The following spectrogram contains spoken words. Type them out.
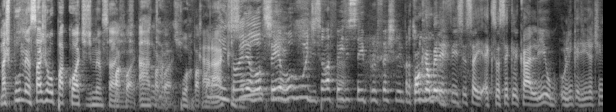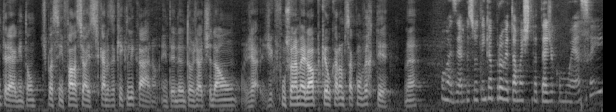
Mas por mensagem ou pacote de mensagem? Pacote, Ah, tá. pacote, Porra, pacote. caraca. então ele errou Gente. feio, errou rude. Se ela fez isso aí pro First Name pra todo Qual que é o mundo. benefício disso aí? É que se você clicar ali, o, o LinkedIn já te entrega. Então, tipo assim, fala assim, ó, esses caras aqui clicaram, entendeu? Então já te dá um... Já, já funciona melhor porque o cara não precisa converter, né? Pô, mas aí a pessoa tem que aproveitar uma estratégia como essa e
